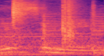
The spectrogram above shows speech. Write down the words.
Listening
